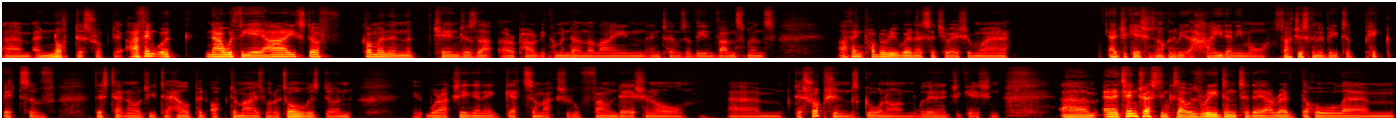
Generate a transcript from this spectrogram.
um, and not disrupt it. I think we're now with the AI stuff coming and the changes that are apparently coming down the line in terms of the advancements. I think probably we're in a situation where education is not going to be to hide anymore. It's not just going to be to pick bits of this technology to help it optimize what it's always done we're actually going to get some actual foundational um, disruptions going on within education. Um, and it's interesting because I was reading today, I read the whole um,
